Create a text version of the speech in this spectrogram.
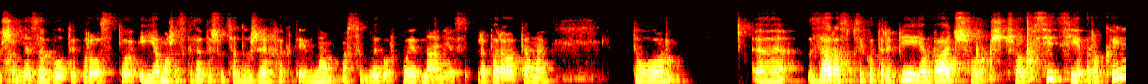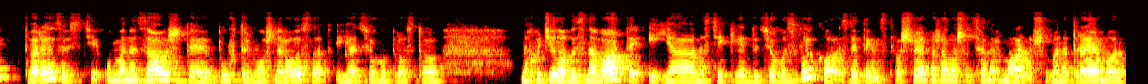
щоб не забути просто. І я можу сказати, що це дуже ефективно, особливо в поєднанні з препаратами. То зараз в психотерапії я бачу, що всі ці роки тверезості у мене завжди був тривожний розлад, і я цього просто не хотіла визнавати, і я настільки до цього звикла з дитинства, що я вважала, що це нормально, що в мене тремор,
